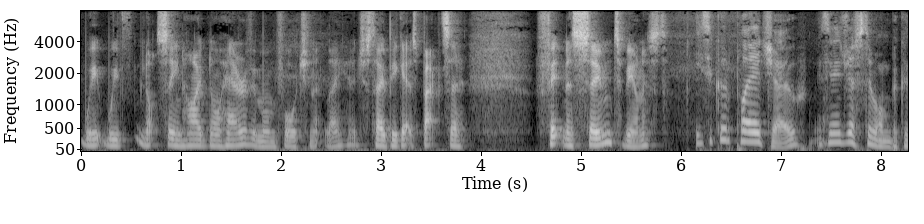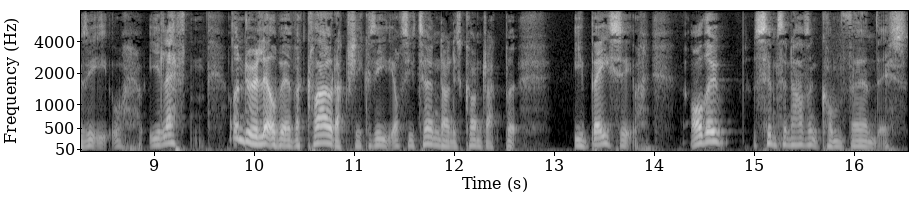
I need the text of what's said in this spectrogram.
we, we've not seen hide nor hair of him, unfortunately. I just hope he gets back to fitness soon, to be honest. He's a good player, Joe. It's an interesting one because he he left under a little bit of a cloud actually because he obviously turned down his contract, but he basically, although Simpson hasn't confirmed this,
